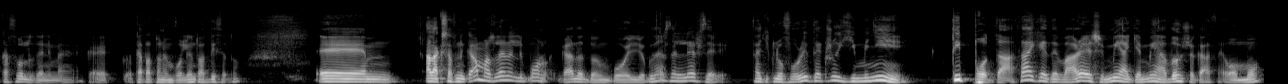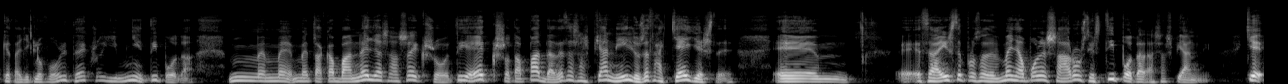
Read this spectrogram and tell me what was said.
Καθόλου δεν είμαι ε, κατά των εμβολίων, το αντίθετο. Ε, αλλά ξαφνικά μας λένε λοιπόν, κάντε το εμβόλιο και θα είστε ελεύθεροι. Θα κυκλοφορείτε έξω γυμνοί. Τίποτα. Θα έχετε βαρέσει μία και μία δόση σε κάθε όμο και θα κυκλοφορείτε έξω γυμνοί. Τίποτα. Με, με, με τα καμπανέλια σας έξω. Τι έξω τα πάντα. Δεν θα σας πιάνει ήλιος, δεν θα καίγεστε. Ε, ε, θα είστε προστατευμένοι από όλες τις αρρώστιες. Τίποτα θα σας πιάνει. Και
